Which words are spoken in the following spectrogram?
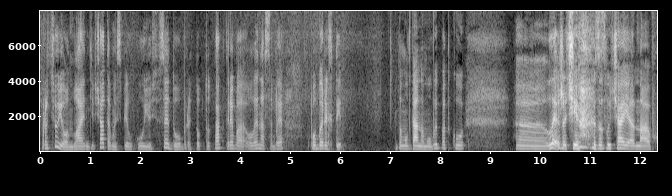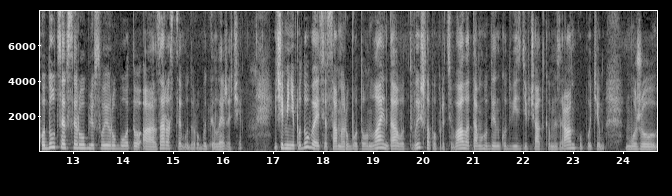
працюю онлайн, дівчатами спілкуюсь, все добре. Тобто так треба Олена себе поберегти. Тому в даному випадку, лежачи, зазвичай на входу це все роблю свою роботу, а зараз це буду робити лежачи. І чи мені подобається саме робота онлайн, да, от вийшла, попрацювала там годинку-дві з дівчатками зранку, потім можу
